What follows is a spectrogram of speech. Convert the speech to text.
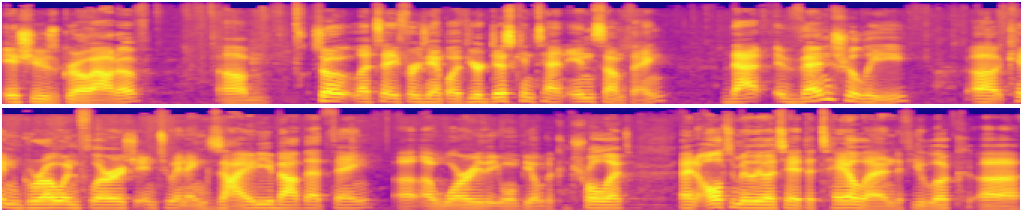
issues grow out of. Um, so let's say, for example, if you're discontent in something, that eventually uh, can grow and flourish into an anxiety about that thing, a worry that you won't be able to control it, and ultimately, let's say at the tail end, if you look uh,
